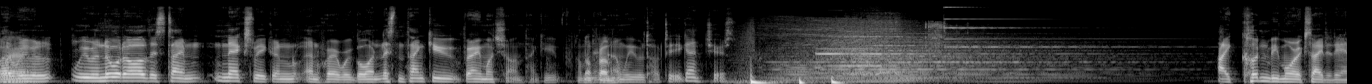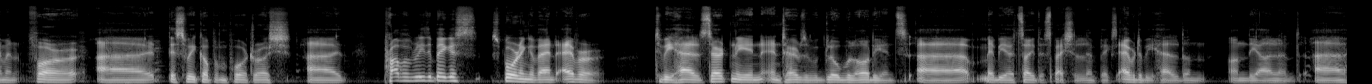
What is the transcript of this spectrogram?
Well, we will we will know it all this time next week and, and where we're going. Listen, thank you very much, Sean. Thank you for coming No problem. in, and we will talk to you again. Cheers. I couldn't be more excited, Eamon, for uh, this week up in Portrush. Uh, probably the biggest sporting event ever to be held, certainly in, in terms of a global audience, uh, maybe outside the Special Olympics, ever to be held on, on the island. Uh,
